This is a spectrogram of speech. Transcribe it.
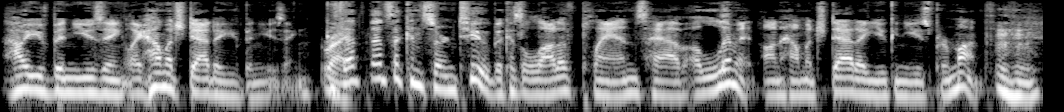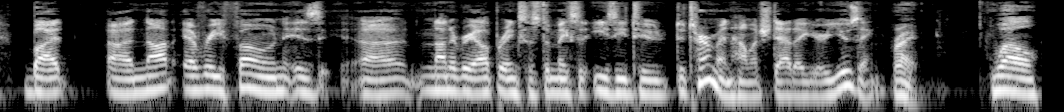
how you've been using like how much data you've been using Right. That, that's a concern too because a lot of plans have a limit on how much data you can use per month. Mm-hmm. But uh, not every phone is, uh, not every operating system makes it easy to determine how much data you're using. right. Well,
